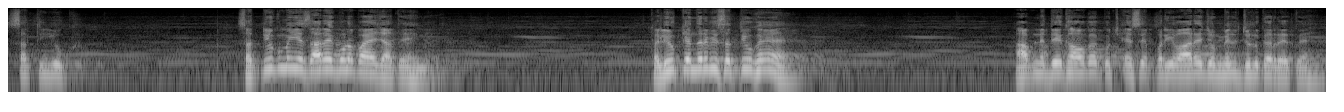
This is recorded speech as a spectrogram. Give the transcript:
सतयुग। सतयुग में ये सारे गुण पाए जाते हैं। कलयुग के अंदर भी सतयुग है। आपने देखा होगा कुछ ऐसे परिवार है जो मिलजुल कर रहते हैं।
